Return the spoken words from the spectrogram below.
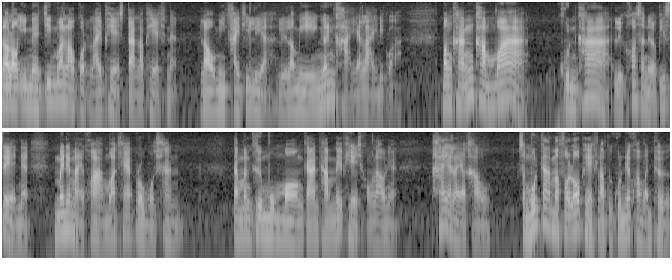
เราลอง imagine ว่าเรากดไลค์เพจแต่ละเพจเนี่ยเรามีใครทีเลียหรือเรามีเงื่อนไขอะไรดีกว่า บางครั้งคำว่าคุณค่าหรือข้อเสนอพิเศษเนี่ยไม่ได้หมายความว่าแค่โปรโมชั่น แต่มันคือมุมมองการทำให้เพจของเราเนี่ยให้อะไรกับเขา สมมุติการมา follow page เราคือคุณได้ความบันเทิง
